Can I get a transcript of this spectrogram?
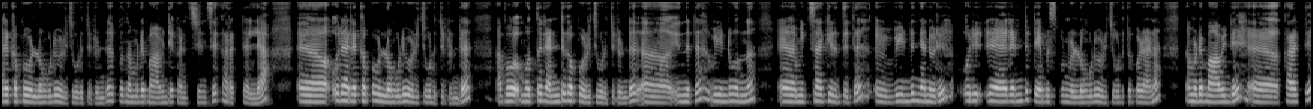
അരക്കപ്പ് വെള്ളം കൂടി ഒഴിച്ചു കൊടുത്തിട്ടുണ്ട്. ഇപ്പോൾ നമ്മുടെ മാവിന്റെ കൺസിസ്റ്റൻസി കറക്റ്റ് അല്ല. ഒരു അരക്കപ്പ് വെള്ളം കൂടി ഒഴിച്ചു കൊടുത്തിട്ടുണ്ട്. അപ്പോൾ മൊത്തം രണ്ട് കപ്പ് ഒഴിച്ചു കൊടുത്തിട്ടുണ്ട്. എന്നിട്ട് വീണ്ടും ഒന്ന് മിക്സാക്കി എടുത്തിട്ട് വീണ്ടും ഞാൻ ഒരു ഒരു രണ്ട് ടേബിൾ സ്പൂൺ വെള്ളവും കൂടി ഒഴിച്ചു കൊടുത്തപ്പോഴാണ് നമ്മുടെ മാവിന്റെ കറക്റ്റ്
